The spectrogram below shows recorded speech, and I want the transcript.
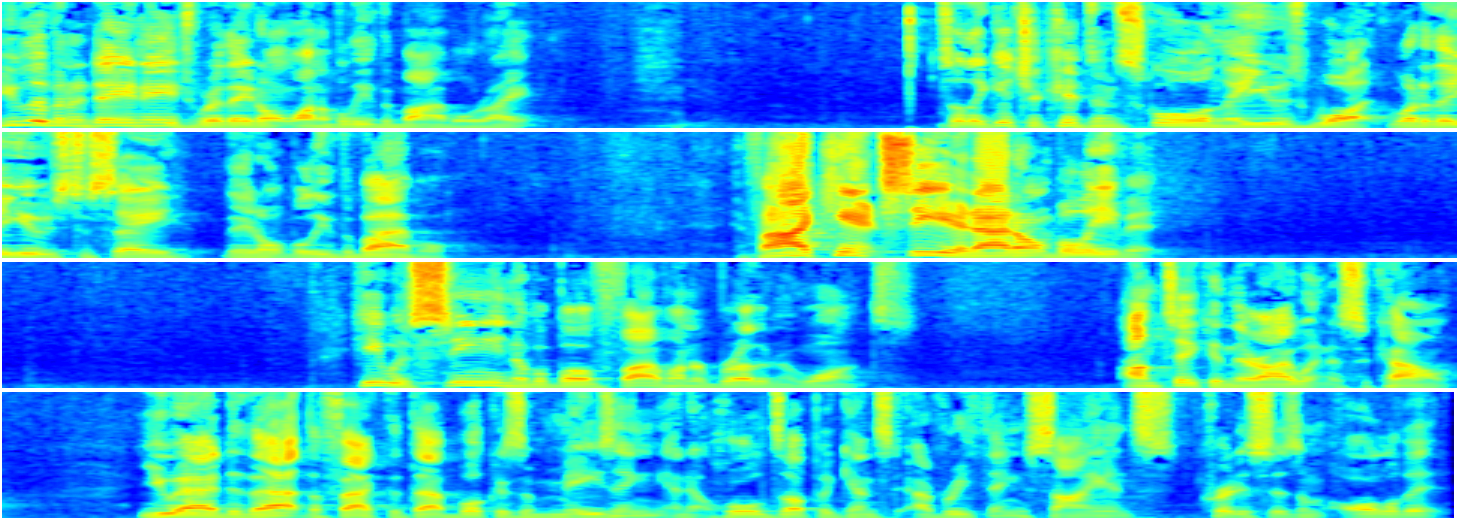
You live in a day and age where they don't want to believe the Bible, right? So they get your kids in school and they use what? What do they use to say they don't believe the Bible? If I can't see it, I don't believe it. He was seen of above 500 brethren at once. I'm taking their eyewitness account. You add to that the fact that that book is amazing and it holds up against everything science, criticism, all of it.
